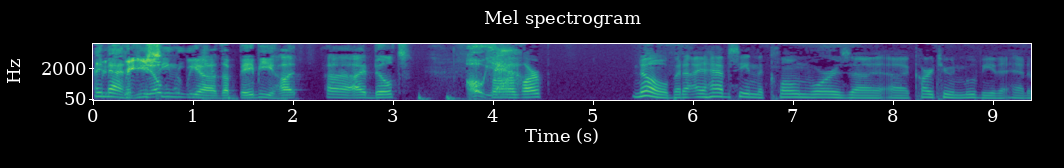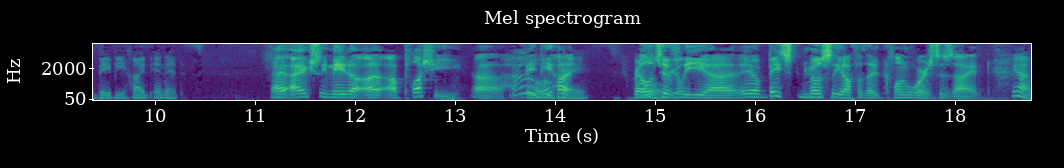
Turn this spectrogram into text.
Hey Matt, have you, you seen the uh, the baby Hutt uh, I built? Oh for yeah. our LARP? No, but I have seen the Clone Wars uh, uh, cartoon movie that had a baby Hutt in it. I, I actually made a, a, a plushie uh, Oh, baby Hutt, okay. relatively uh, you know, based mostly off of the Clone Wars design. Yeah.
